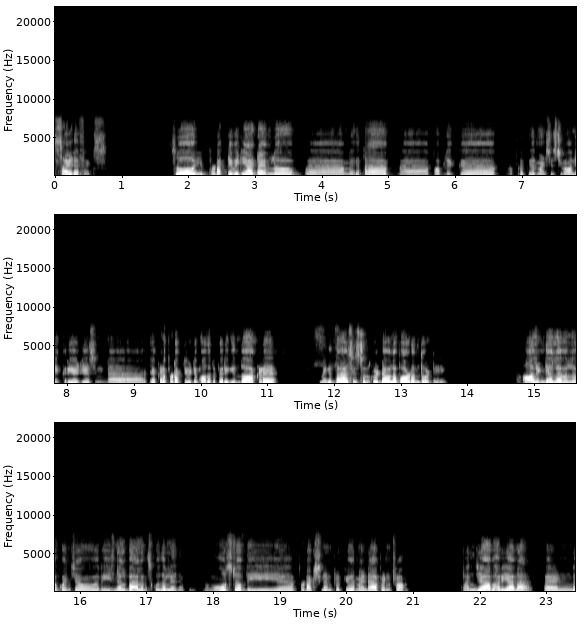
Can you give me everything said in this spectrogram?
side effects So ఈ ప్రొడక్టివిటీ ఆ టైంలో మిగతా పబ్లిక్ ప్రొక్యూర్మెంట్ సిస్టమ్ అవన్నీ క్రియేట్ చేసిన ఎక్కడ ప్రొడక్టివిటీ మొదట పెరిగిందో అక్కడే మిగతా సిస్టమ్స్ కూడా డెవలప్ అవడంతో తోటి ఆల్ ఇండియా లెవెల్లో కొంచెం రీజనల్ బ్యాలెన్స్ కుదరలేదు అప్పుడు. Most of the production and procurement happen from Punjab Haryana and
